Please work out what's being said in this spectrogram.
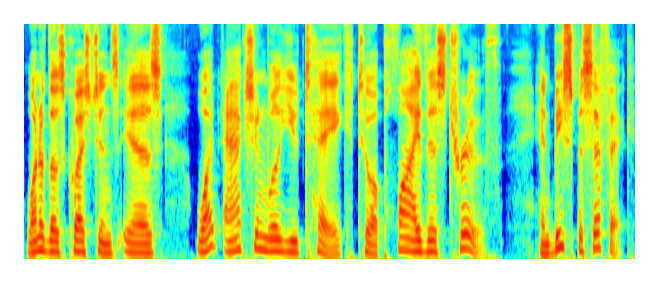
One of those questions is, What action will you take to apply this truth? And be specific.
